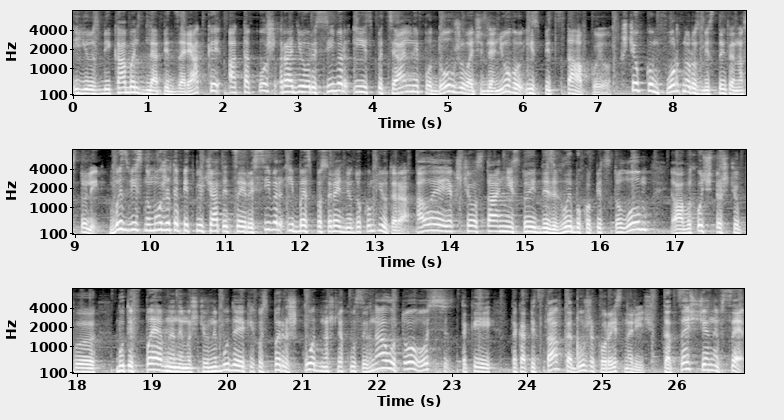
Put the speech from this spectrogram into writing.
USB кабель для підзарядки, а також радіоресівер і спеціальний подовжувач для нього із підставкою, щоб комфортно розмістити на столі. Ви, звісно, можете підключати цей ресівер і безпосередньо до комп'ютера, але якщо останній стоїть десь глибоко під столом, а ви хочете, щоб е, бути впевненими, що не буде якихось перешкод на шляху сигналу, то ось такий, така підставка дуже корисна річ. Та це ще не все.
